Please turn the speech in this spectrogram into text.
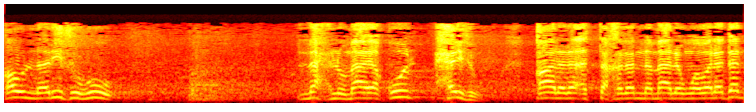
قول نرثه نحن ما يقول حيث قال لأتخذن مالا وولدا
